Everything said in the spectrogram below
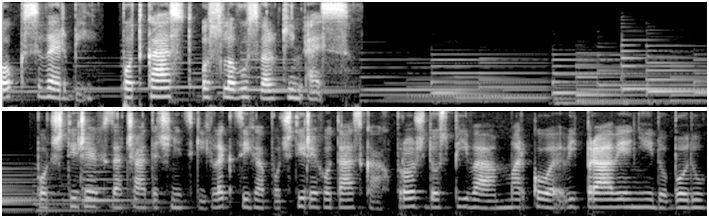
Vox Verbi, podcast o slovu s velkým S. Po čtyřech začátečnických lekcích a po čtyřech otázkách proč dospívá Markové vyprávění do bodu,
